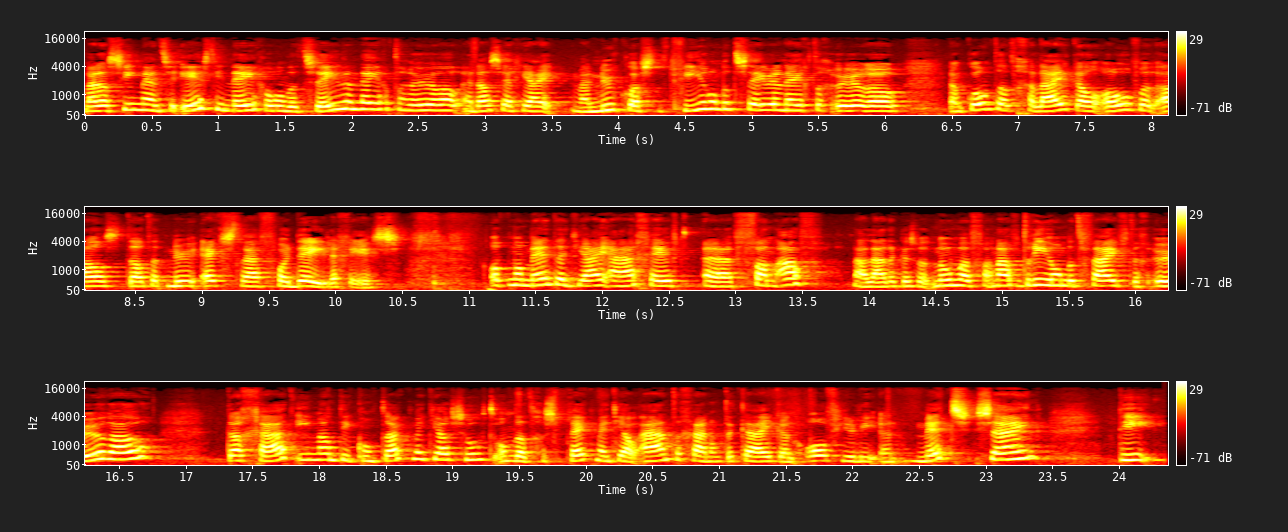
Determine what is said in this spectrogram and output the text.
Maar dan zien mensen eerst die 997 euro. En dan zeg jij, maar nu kost het 497 euro. Dan komt dat gelijk al over als dat het nu extra voordelig is. Op het moment dat jij aangeeft uh, vanaf nou laat ik eens wat noemen, vanaf 350 euro. Dan gaat iemand die contact met jou zoekt om dat gesprek met jou aan te gaan. Om te kijken of jullie een match zijn. Die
